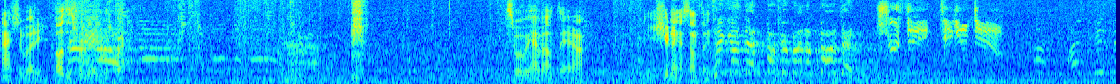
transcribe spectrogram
Actually, buddy, hold this for me real quick. see what we have out there, huh? You're shooting at something. Take out that fucker by the fountain! Sure thing. Taking him down. Fire in the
